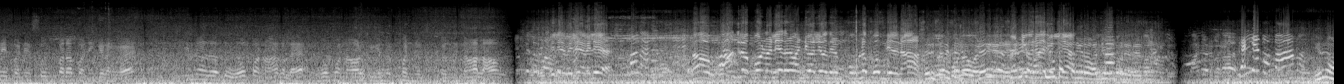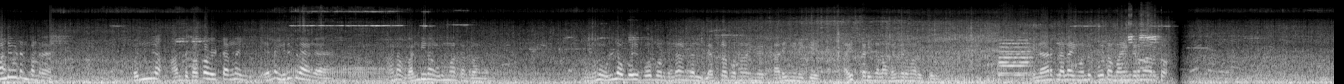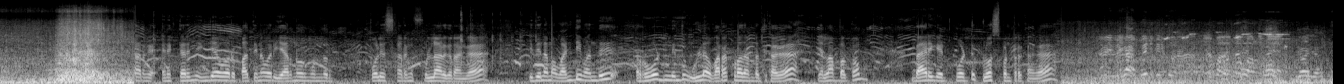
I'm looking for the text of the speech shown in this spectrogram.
மாதிரி பண்ணி சூப்பராக பண்ணிக்கிறாங்க. இன்னும் அது வந்து ஓப்பன் ஆகலை. ஓப்பன் ஆகிறதுக்கு இன்னும் கொஞ்சம் கொஞ்சம் நாள் ஆகும். வெளியே வெளியே வெளியே. வாங்குற போன வெளியே வண்டி வெளியே வந்து உள்ள போக முடியாதுண்ணா. வண்டி விட்டன் பண்ணுறேன் கொஞ்சம் அந்த பக்கம் விட்டாங்கன்னா எல்லாம் இருக்கிறாங்க. ஆனால் வண்டிலாம் விட மாட்டேன்றாங்க. இன்னும் உள்ளே போய் போக போகிறதுல அங்கே லெஃப்ட்டில் போனால் இங்கே கடைங்க நிற்கி ஐஸ் கடைங்கெல்லாம் பயங்கரமாக இருக்குது இந்நேரத்துலலாம் இங்கே வந்து கூட்டம் பயங்கரமாக இருக்கும். பாருங்க எனக்கு தெரிஞ்சு இங்கே ஒரு பார்த்தீங்கன்னா ஒரு இரநூறு முந்நூறு போலீஸ்காரங்க ஃபுல்லாக இருக்கிறாங்க. இது நம்ம வண்டி வந்து ரோட்லேருந்து உள்ளே வரக்கூடாதுன்றதுக்காக எல்லா பக்கம் பேரிகேட் போட்டு க்ளோஸ் பண்ணிருக்காங்க.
